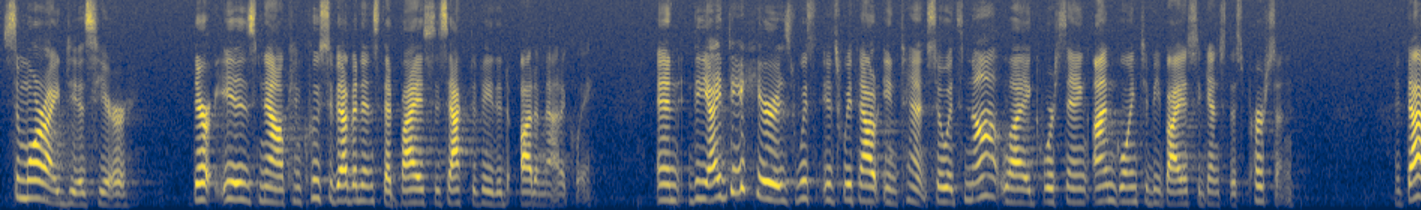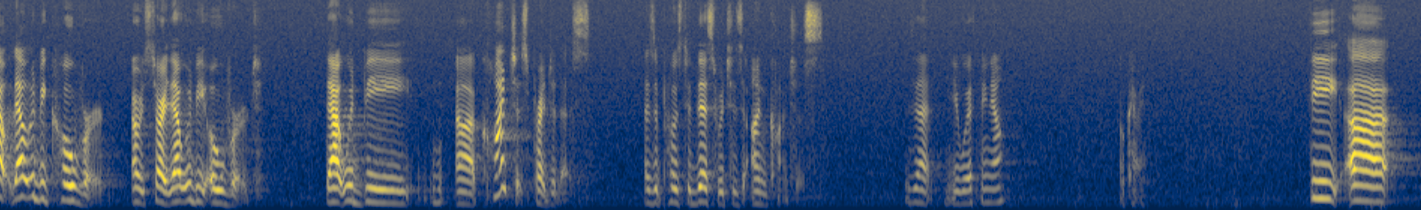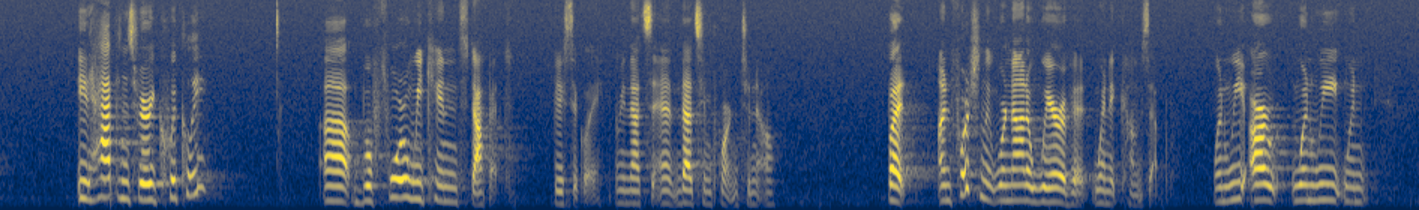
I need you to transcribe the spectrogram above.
Some more ideas here. There is now conclusive evidence that bias is activated automatically. And the idea here is with, it's without intent. So it's not like we're saying, I'm going to be biased against this person. That, that would be covert. Or sorry, that would be overt. That would be uh, conscious prejudice as opposed to this, which is unconscious. Is that, you with me now? Okay. The, uh, it happens very quickly uh, before we can stop it, basically. I mean, that's, and that's important to know. But unfortunately, we're not aware of it when it comes up. When we are, when we, when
